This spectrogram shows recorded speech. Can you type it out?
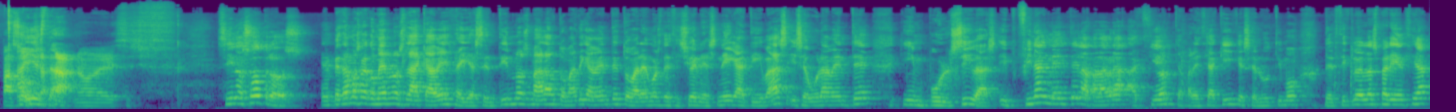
pasó, Ahí ya está. está. ¿no? Es- Si nosotros empezamos a comernos la cabeza y a sentirnos mal, automáticamente tomaremos decisiones negativas y seguramente impulsivas. Y finalmente la palabra acción, que aparece aquí, que es el último del ciclo de la experiencia,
